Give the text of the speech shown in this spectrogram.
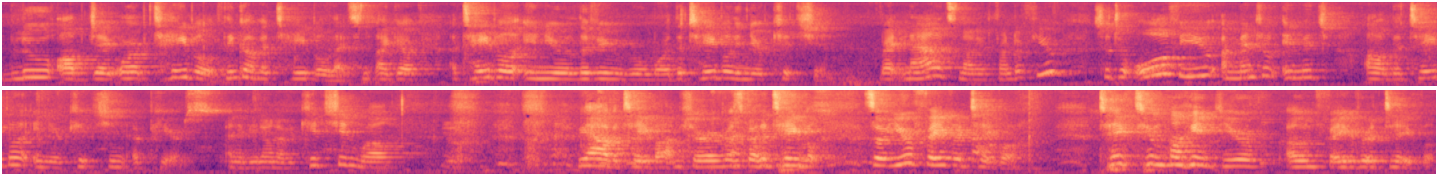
blue object or a table. Think of a table that's like a, a table in your living room or the table in your kitchen. Right now it's not in front of you. So to all of you, a mental image of the table in your kitchen appears. And if you don't have a kitchen, well, you have a table. I'm sure everyone's got a table. So your favorite table. Take to mind your own favorite table.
